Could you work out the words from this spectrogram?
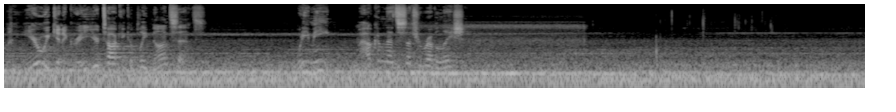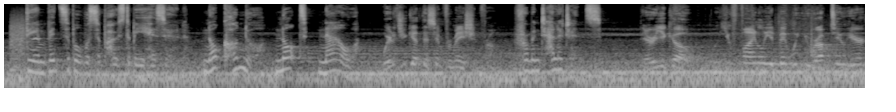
Here we can agree. You're talking complete nonsense. What do you mean? How come that's such a revelation? The Invincible was supposed to be here soon. Not Condor. Not now. Where did you get this information from? From intelligence. There you go. Will you finally admit what you were up to here?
